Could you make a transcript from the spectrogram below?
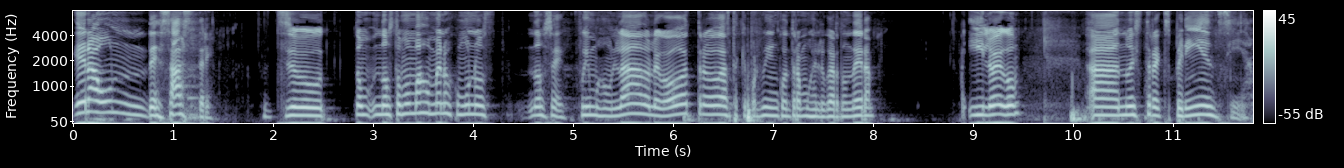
era un desastre. So, to- nos tomó más o menos como unos, no sé, fuimos a un lado, luego a otro, hasta que por fin encontramos el lugar donde era. Y luego, a nuestra experiencia.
